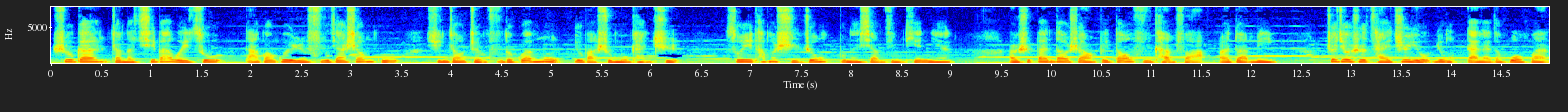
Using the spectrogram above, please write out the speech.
树干长到七八围粗，达官贵人富家商贾。寻找整副的棺木，又把树木砍去，所以他们始终不能享尽天年，而是半道上被刀斧砍伐而短命。这就是材质有用带来的祸患。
